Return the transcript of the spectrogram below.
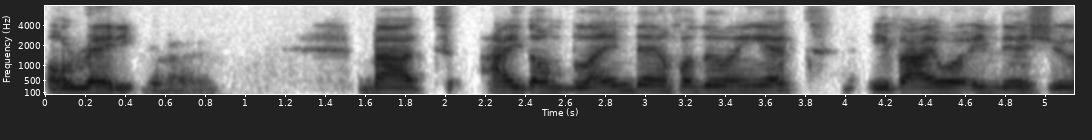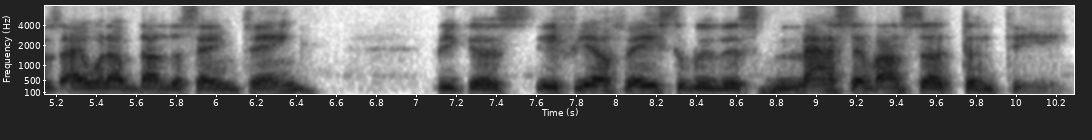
already. Right. But I don't blame them for doing it. If I were in their shoes, I would have done the same thing. Because if you're faced with this massive uncertainty,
